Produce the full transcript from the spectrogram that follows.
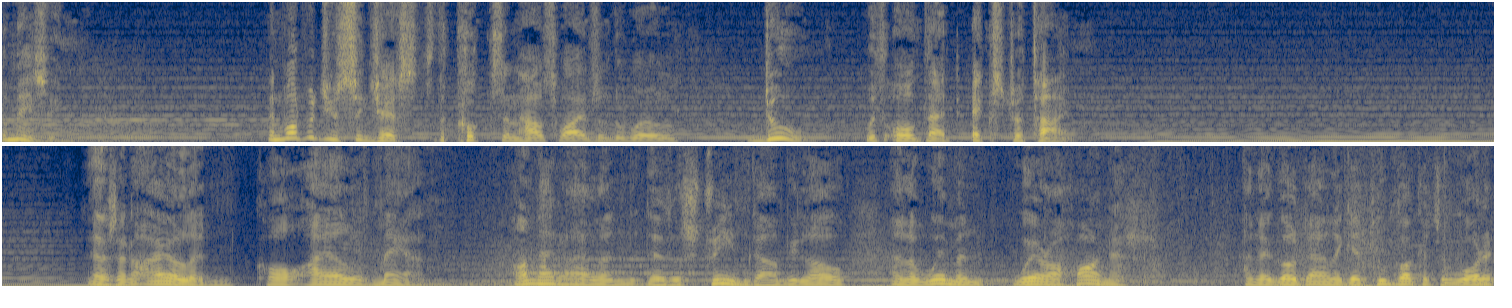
Amazing. And what would you suggest the cooks and housewives of the world do with all that extra time? There's an island called Isle of Man. On that island, there's a stream down below, and the women wear a harness. And they go down and get two buckets of water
